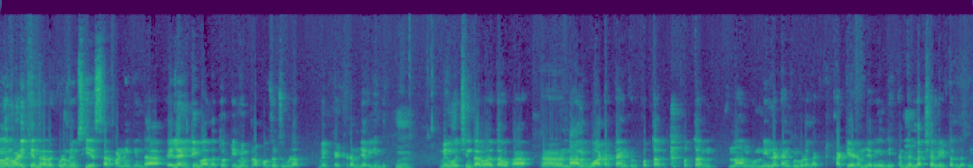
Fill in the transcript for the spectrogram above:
అంగన్వాడీ కేంద్రాలకు కూడా మేము సిఎస్ఆర్ ఫండింగ్ కింద ఎల్ఎన్టీ వాళ్ళతోటి మేము ప్రపోజల్స్ కూడా మేము పెట్టడం జరిగింది. మేము వచ్చిన తర్వాత ఒక నాలుగు వాటర్ ట్యాంకులు కొత్త కొత్త నాలుగు నీళ్ళ ట్యాంకులు కూడా కట్ కట్టేయడం జరిగింది. అంటే లక్ష లీటర్లవి.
